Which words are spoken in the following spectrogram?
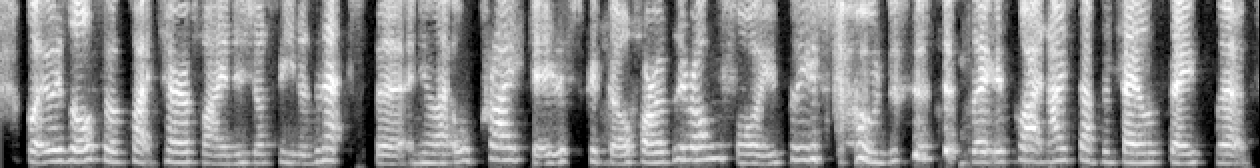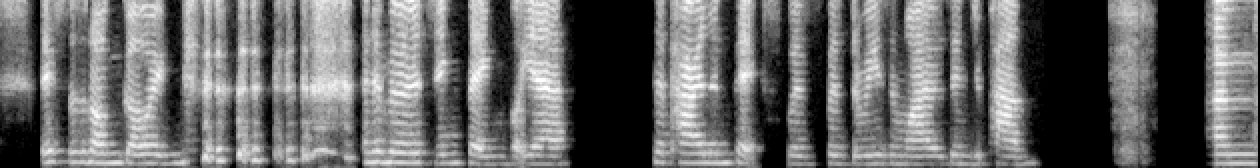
but it was also quite terrifying as you're seen as an expert and you're like, oh crikey, this could go horribly wrong for you, please don't. so it was quite nice to have the fail safe that this was an ongoing an emerging thing. But yeah, the Paralympics was was the reason why I was in Japan. And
